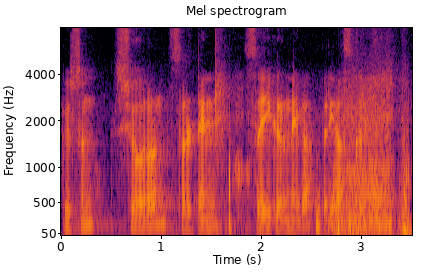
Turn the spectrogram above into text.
क्वेश्चन श्योर और सर्टेन सही करने का प्रयास करें।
